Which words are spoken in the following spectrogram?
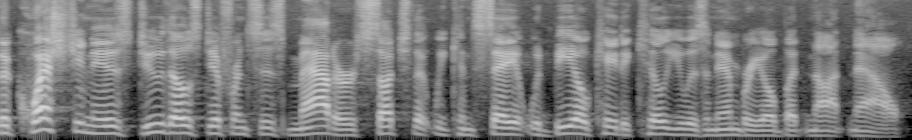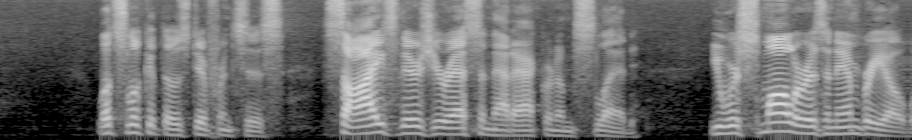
The question is, do those differences matter such that we can say it would be okay to kill you as an embryo, but not now? Let's look at those differences. Size, there's your S in that acronym SLED. You were smaller as an embryo.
